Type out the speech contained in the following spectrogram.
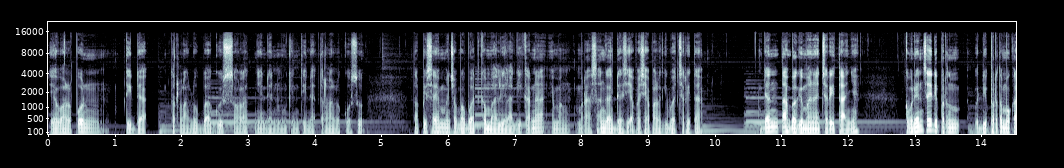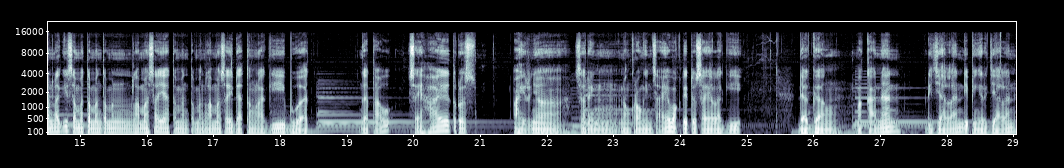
Ya walaupun tidak terlalu bagus sholatnya dan mungkin tidak terlalu kusuk tapi saya mencoba buat kembali lagi karena emang merasa nggak ada siapa-siapa lagi buat cerita. Dan entah bagaimana ceritanya kemudian saya dipertemukan lagi sama teman-teman lama saya. Teman-teman lama saya datang lagi buat nggak tahu saya hai terus akhirnya sering nongkrongin saya. Waktu itu saya lagi dagang makanan di jalan di pinggir jalan.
